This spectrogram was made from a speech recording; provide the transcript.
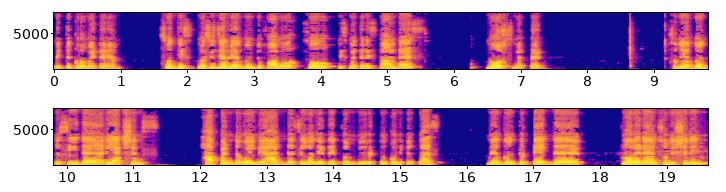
with the chromate ion. So this procedure we are going to follow. So this method is called as Mohr's method. So we are going to see the reactions happened while we add the silver nitrate from burette to conical flask. We are going to take the chloride ion solution in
